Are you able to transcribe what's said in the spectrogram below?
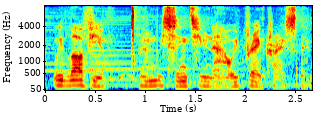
We love you and we sing to you now. We pray in Christ's name.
